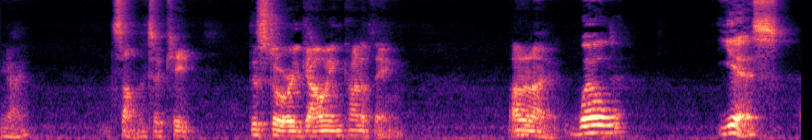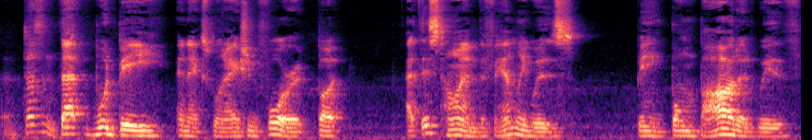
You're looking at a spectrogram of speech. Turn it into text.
you know, something to keep the story going, kind of thing. I don't know. Well, yes, It doesn't. that would be an explanation for it, but at this time, the family was being bombarded with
